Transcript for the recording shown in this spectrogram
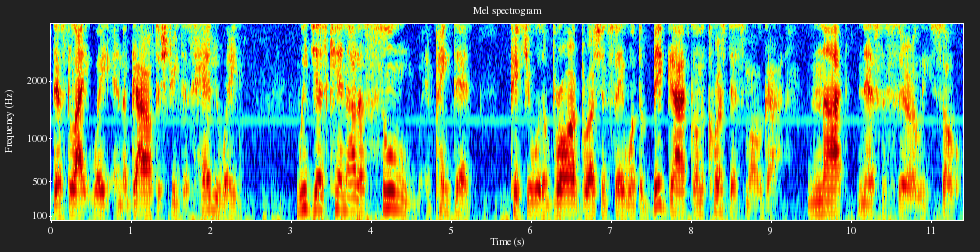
that's lightweight and a guy off the street that's heavyweight, we just cannot assume and paint that picture with a broad brush and say, well, the big guy's going to crush that small guy. Not necessarily so.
